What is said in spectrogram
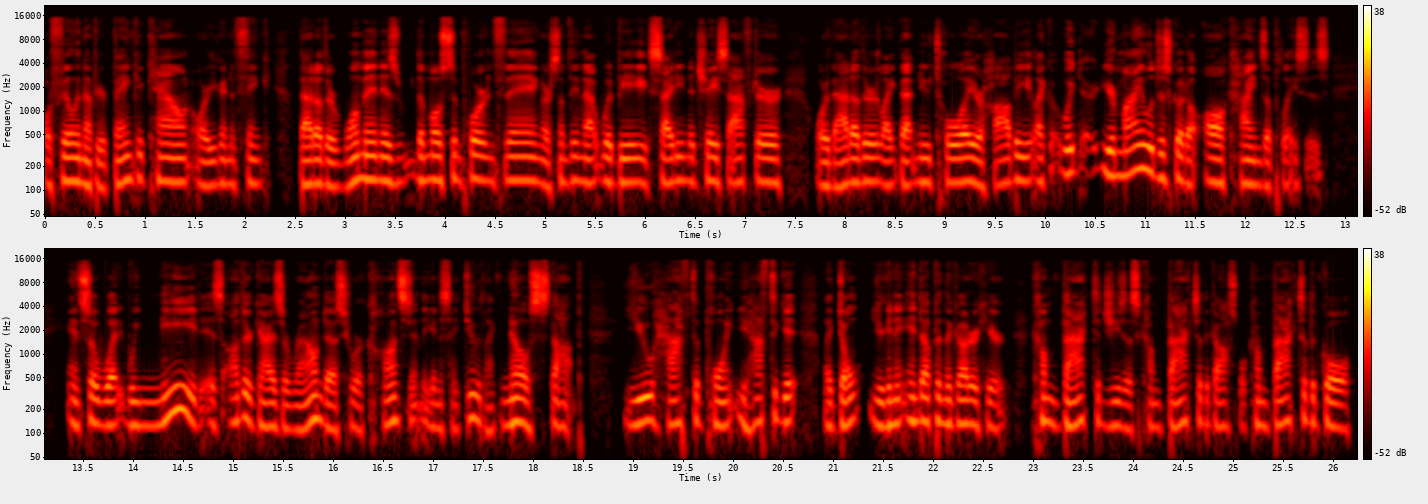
or filling up your bank account, or you're going to think that other woman is the most important thing or something that would be exciting to chase after or that other, like that new toy or hobby. Like we, your mind will just go to all kinds of places. And so what we need is other guys around us who are constantly going to say, dude, like, no, stop you have to point you have to get like don't you're going to end up in the gutter here. Come back to jesus. Come back to the gospel. Come back to the goal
